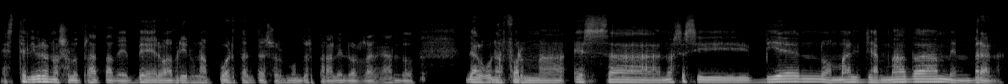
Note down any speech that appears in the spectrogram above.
este libro no solo trata de ver o abrir una puerta entre esos mundos paralelos rasgando de alguna forma esa, no sé si bien o mal llamada membrana.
